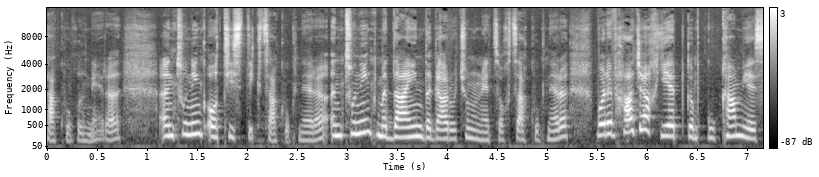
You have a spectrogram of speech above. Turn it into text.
ցակուկները, ընդունինք օտիստիկ ցակուկները, ընդունինք մդային դգարություն ունեցող ցակուկները, որև հաջող երբ կգուքամ ես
